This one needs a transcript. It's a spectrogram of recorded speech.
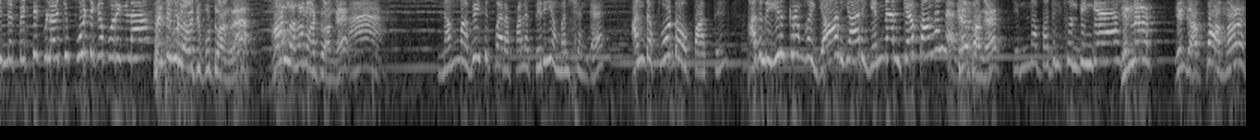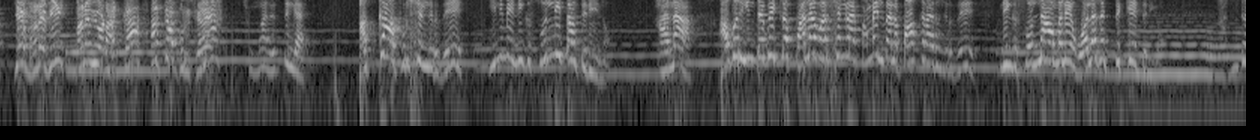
இல்ல பெட்டிக்குள்ள வச்சு பூட்டிக்க போறீங்களா? பெட்டிக்குள்ள வச்சு போட்டுவாங்களா? ஹால்ல தான் மாட்டுவாங்க. நம்ம வீட்டுக்கு வர பல பெரிய மனுஷங்க அந்த போட்டோவை பார்த்து அதுல இருக்கிறவங்க யார் யார் என்னன்னு கேட்பாங்கல்ல? கேட்பாங்க. என்ன பதில் சொல்வீங்க? என்ன? எங்க அப்பா அம்மா என் மனைவி மனைவியோட அக்கா அக்கா புருஷன்? சும்மா நிறுத்துங்க. அக்கா புருஷங்கிறது இனிமே நீங்க சொல்லித்தான் தெரியணும். ஆனா அவர் இந்த வீட்ல பல வருஷங்களா சமையல் வேலை பாக்குறாருங்கிறது நீங்க சொல்லாமலே உலகத்துக்கே தெரியும். அந்த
